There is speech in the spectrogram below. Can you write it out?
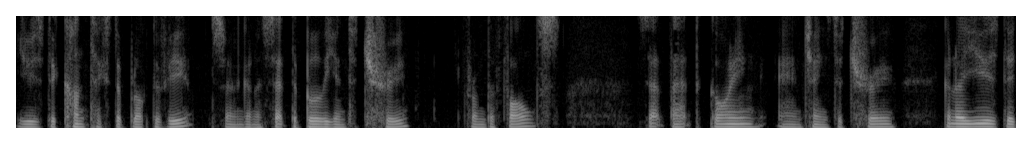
use the context to block the view. So I'm going to set the boolean to true from the false. Set that going and change to true. I'm going to use the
